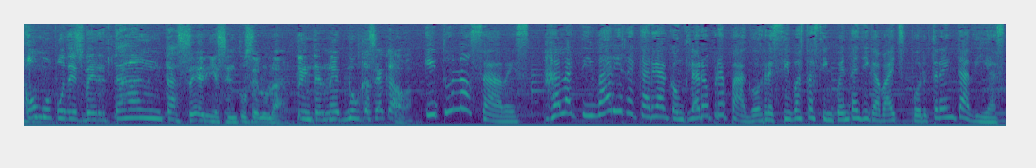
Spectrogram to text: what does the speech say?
¿cómo puedes ver tantas series en tu celular? Tu internet nunca se acaba. Y tú no sabes, al activar y recargar con Claro Prepago recibo hasta 50 gigabytes por 30 días.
